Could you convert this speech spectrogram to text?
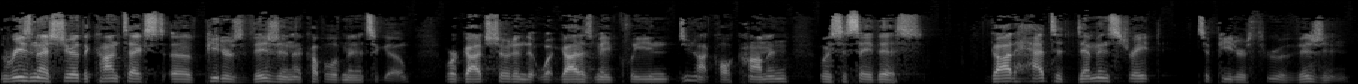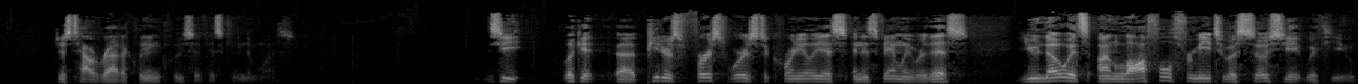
The reason I shared the context of Peter's vision a couple of minutes ago, where God showed him that what God has made clean do not call common, was to say this God had to demonstrate to Peter through a vision just how radically inclusive his kingdom was. See, look at uh, Peter's first words to Cornelius and his family were this You know it's unlawful for me to associate with you,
